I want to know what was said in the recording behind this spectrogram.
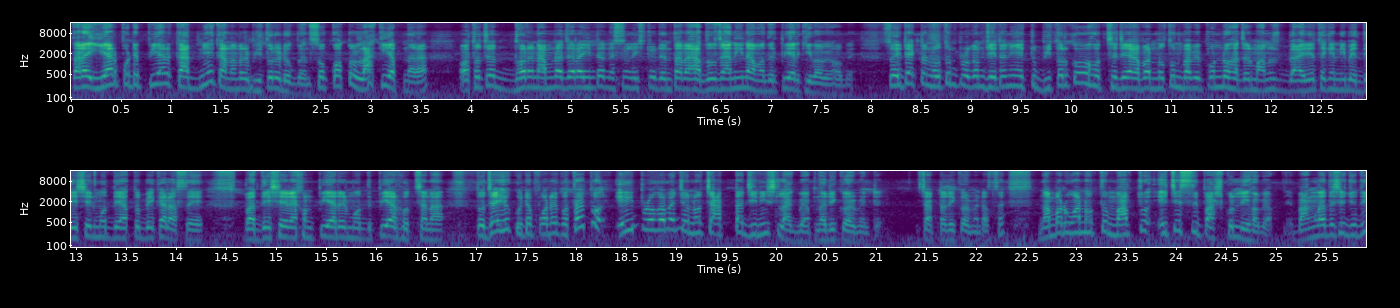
তারা এয়ারপোর্টে পিয়ার কার্ড নিয়ে কানাডার ভিতরে ঢুকবেন। সো কত লাকি আপনারা। অথচ ধরেন আমরা যারা ইন্টারন্যাশনাল স্টুডেন্ট তারা আদৌ জানি না আমাদের পিয়ার কীভাবে হবে। সো এটা একটা নতুন প্রোগ্রাম যেটা নিয়ে একটু বিতর্কও হচ্ছে যে আবার নতুনভাবে পনেরো হাজার মানুষ বাইরে থেকে নিবে, দেশের মধ্যে এত বেকার আছে। বা দেশের এখন পিয়ারের মধ্যে পিয়ার হচ্ছে না। তো যাই হোক, ওইটা পরের কথা। তো এই প্রোগ্রামের জন্য চারটা জিনিস লাগবে আপনার রিকোয়ারমেন্টে চারটা রিকোয়ারমেন্ট আছে। নাম্বার ওয়ান হচ্ছে মাত্র এইচএসসি পাস করলেই হবে আপনি। বাংলাদেশে যদি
